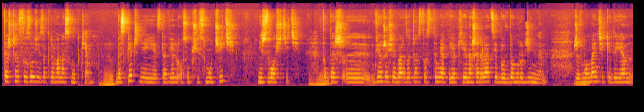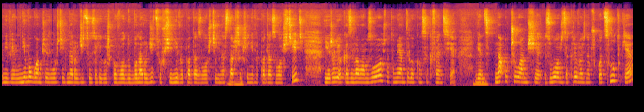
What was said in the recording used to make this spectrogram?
Też często złość jest zakrywana smutkiem. Mhm. Bezpieczniej jest dla wielu osób się smucić, niż złościć. To też y, wiąże się bardzo często z tym, jak, jakie nasze relacje były w domu rodzinnym. Że w momencie, kiedy ja, nie wiem, nie mogłam się złościć na rodziców z jakiegoś powodu, bo na rodziców się nie wypada złościć, na starszych się nie wypada złościć, jeżeli okazywałam złość, no to miałam tego konsekwencje. Więc nauczyłam się złość zakrywać na przykład smutkiem,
